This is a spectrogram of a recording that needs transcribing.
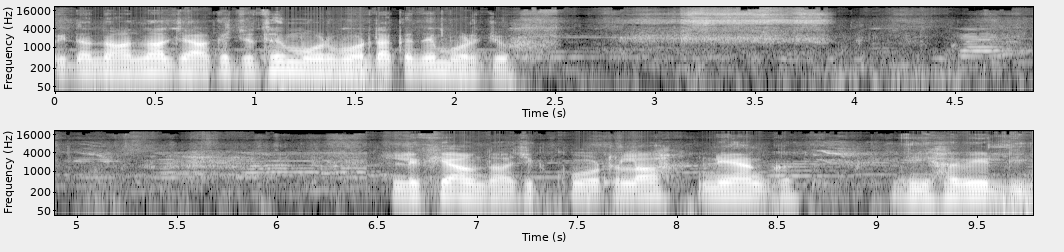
ਇਦਾਂ ਨਾਲ ਨਾਲ ਜਾ ਕੇ ਜਿੱਥੇ ਮੋੜ ਦਾ ਕਦੇ ਮੁੜ ਜੋ ਲਿਖਿਆ ਹੁੰਦਾ ਜੀ, ਕੋਟਲਾ ਨਿਹੰਗ ਦੀ ਹਵੇਲੀ।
